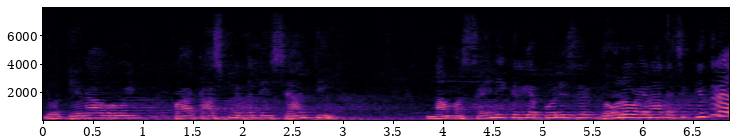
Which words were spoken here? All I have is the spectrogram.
ಇವತ್ತೇನಾದರೂ ಕಾಶ್ಮೀರದಲ್ಲಿ ಶಾಂತಿ, ನಮ್ಮ ಸೈನಿಕರಿಗೆ, ಪೊಲೀಸರಿಗೆ ಗೌರವ ಏನಾದರೂ ಸಿಕ್ಕಿದ್ರೆ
